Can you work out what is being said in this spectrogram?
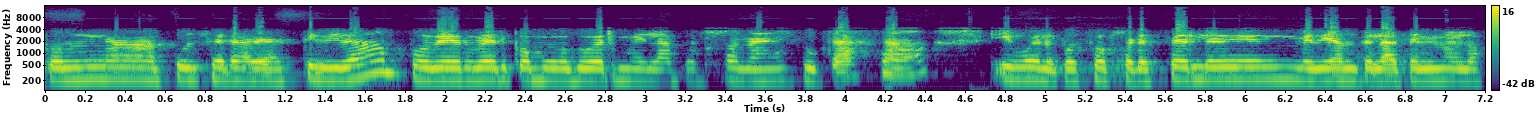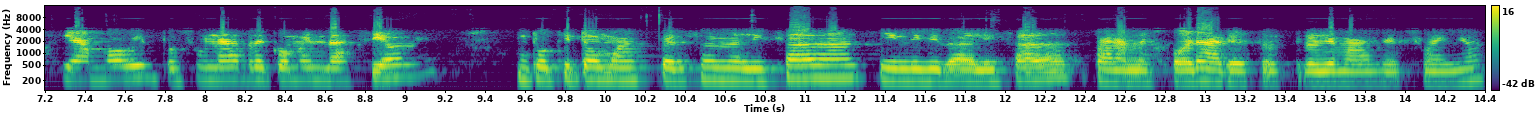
con una pulsera de actividad, poder ver cómo duerme la persona en su casa y bueno, pues ofrecerle mediante la tecnología móvil pues unas recomendaciones un poquito más personalizadas e individualizadas para mejorar esos problemas de sueño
